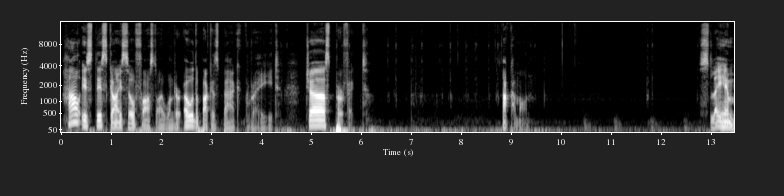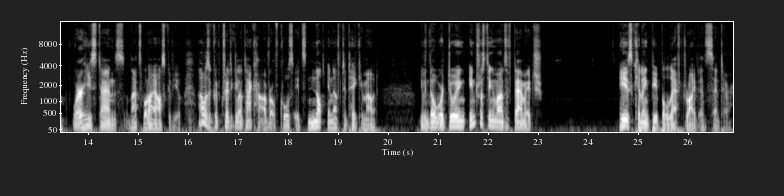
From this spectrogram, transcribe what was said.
How is this guy so fast, I wonder? Oh, the bug is back. Great. Just perfect. Ah, come on. Slay him where he stands. That's what I ask of you. That was a good critical attack. However, of course, it's not enough to take him out. Even though we're doing interesting amounts of damage, he is killing people left, right, and center.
